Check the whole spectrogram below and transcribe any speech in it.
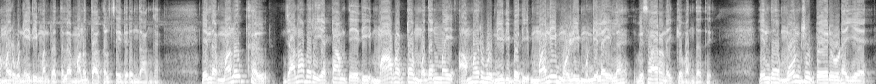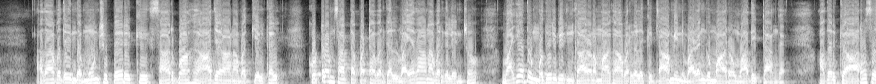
அமர்வு நீதிமன்றத்தில் மனு தாக்கல் செய்திருந்தாங்க. இந்த மனுக்கள் ஜனவரி எட்டாம் தேதி மாவட்ட முதன்மை அமர்வு நீதிபதி மணிமொழி முன்னிலையில் விசாரணைக்கு வந்தது. இந்த மூன்று பேருடைய அதாவது இந்த மூன்று பேருக்கு சார்பாக ஆஜரான வக்கீல்கள் குற்றம் சாட்டப்பட்டவர்கள் வயதானவர்கள் என்றோ வயது முதிர்வின் காரணமாக அவர்களுக்கு ஜாமீன் வழங்குமாறும் வாதிட்டாங்க. அதற்கு அரசு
